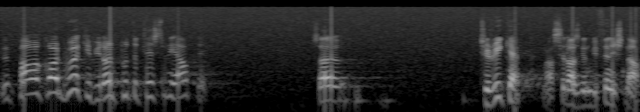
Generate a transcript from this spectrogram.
The power can't work if you don't put the testimony out there. So, to recap, I said I was going to be finished now.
